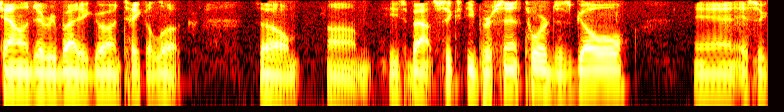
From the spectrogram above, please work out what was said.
challenge everybody to go and take a look. So um, he's about 60% towards his goal, and it's a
